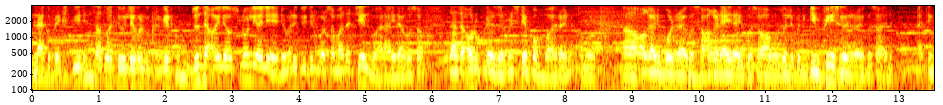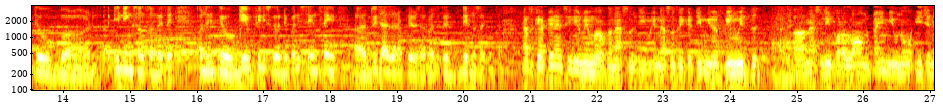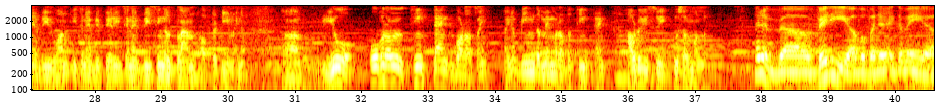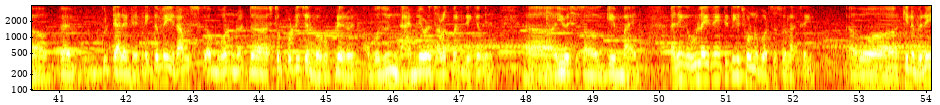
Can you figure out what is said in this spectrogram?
ल्याक अफ एक्सपिरियन्स अथवा त्यो लेभलको क्रिकेटको जुन चाहिँ अहिले अब स्लोली अहिले हेऱ्यो भने दुई तिन वर्षमा चाहिँ चेन्ज भएर आइरहेको छ। जहाँ चाहिँ अरू प्लेयर्सहरू पनि स्टेप अप भएर होइन अब अगाडि बढिरहेको छ अगाडि आइरहेको छ अब जसले पनि गेम फिनिस गरिरहेको छ होइन। थिङ्क त्यो इनिङ सँगसँगै चाहिँ अलि त्यो गेम फिनिस गर्ने पनि सेन्स चाहिँ अ, दुई चारजना प्लेयर्सहरूमा चाहिँ त्यो देख्न सकिन्छ a captain and senior member of the national team and national cricket team, you have been with the uh, national team for a long time. You know each and every one, each and every player, each and every single plan of the team. होइन Uh, यो overall think ट्याङ्कबाट चाहिँ होइन being the member of the think tank how do you see Kushal Malla होइन very अब भने एकदमै good talented एकदमै राम्रो अब भनौँ न यस्तो पोटेन्सियल भएको प्लेयर होइन। अब जुन हामीले एउटा झलक पनि देख्यौँ होइन युएसएसँग गेममा होइन। आई थिङ्क उसलाई चाहिँ त्यतिकै छोड्नुपर्छ जस्तो लाग्छ कि। अब किनभने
